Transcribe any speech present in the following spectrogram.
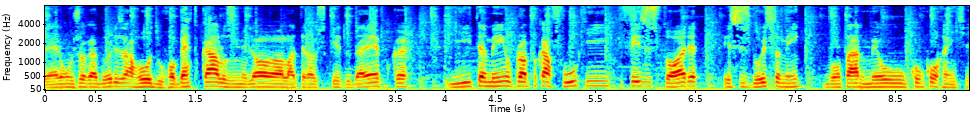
eram jogadores a rodo. Roberto Carlos, o melhor lateral esquerdo da época, e também o próprio Cafu que, que fez história. Esses dois também vão estar no meu concorrente.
